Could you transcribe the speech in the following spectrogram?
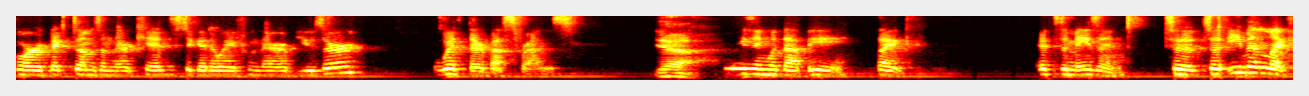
for victims and their kids to get away from their abuser with their best friends. Yeah. How amazing would that be? Like, it's amazing to to even like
